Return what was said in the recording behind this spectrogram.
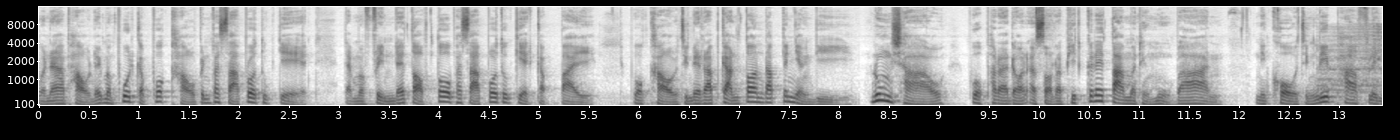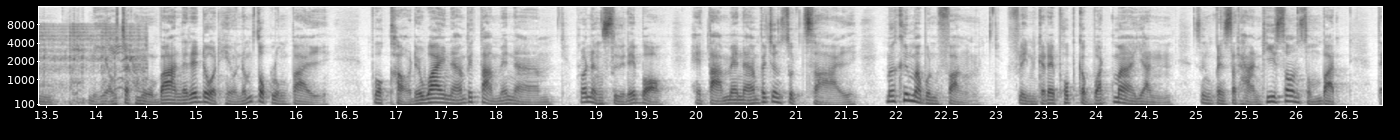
ัวหน้าเผ่าได้มาพูดกับพวกเขาเป็นภาษาโปรตุเกส แต่มาฟรินได้ตอบโต้ภาษาโปรตุเกสกลับไป พวกเขาจึงได้รับการต้อนรับเป็นอย่างดี รุ่งเช้า พวกพาราดอนอสรพิษก็ได้ตามมาถึงหมู่บ้าน นิโคลจึงรีบพาฟลินหนีออกจากหมู่บ้านและได้โดดเหวน้ำตกลงไป พวกเขาได้ว่ายน้ำไปตามแม่น้ำเพราะหนังสือได้บอกให้ตามแม่น้ำไปจนสุดสาย เมื่อขึ้นมาบนฝั่ง ฟลินก็ได้พบกับวัดมายัน ซึ่งเป็นสถานที่ซ่อนสมบัติ แต่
